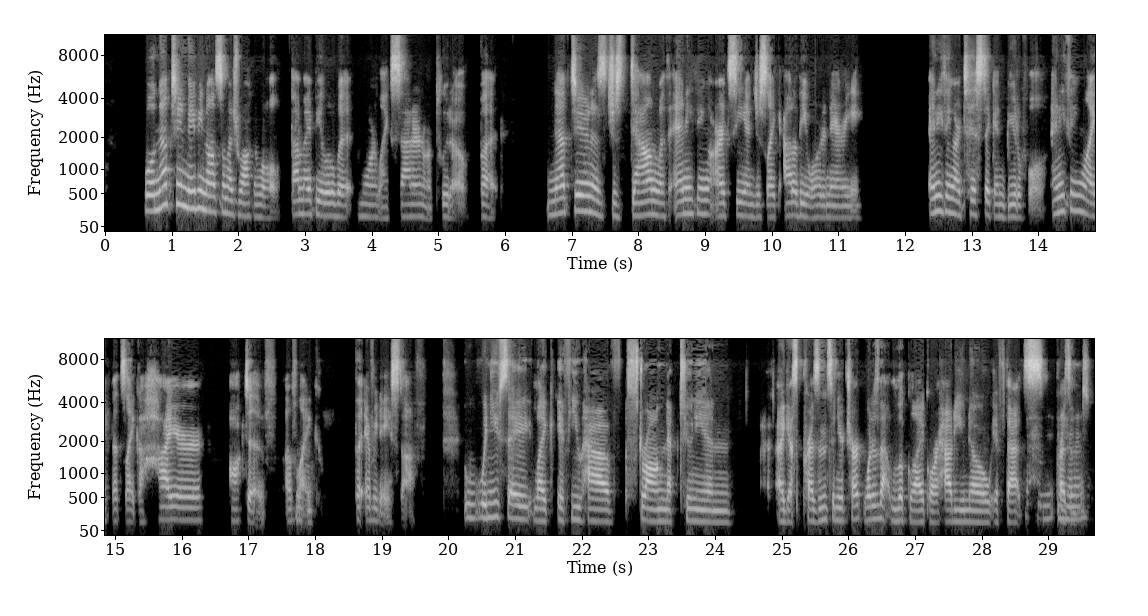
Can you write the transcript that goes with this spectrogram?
Well, Neptune maybe not so much rock and roll. That might be a little bit more like Saturn or Pluto, but Neptune is just down with anything artsy and just like out of the ordinary. Anything artistic and beautiful. Anything like that's like a higher octave of Mhm. like the everyday stuff. when you say like if you have strong neptunian i guess presence in your chart what does that look like or how do you know if that's Mhm, present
